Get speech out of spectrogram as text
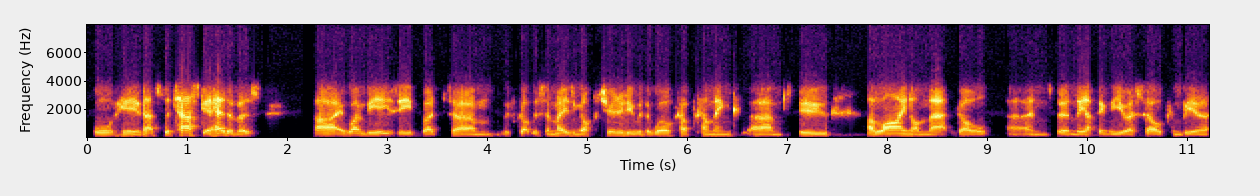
sport here? That's the task ahead of us. Uh, it won't be easy, but um, we've got this amazing opportunity with the World Cup coming um, to align on that goal, uh, and certainly I think the USL can be a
